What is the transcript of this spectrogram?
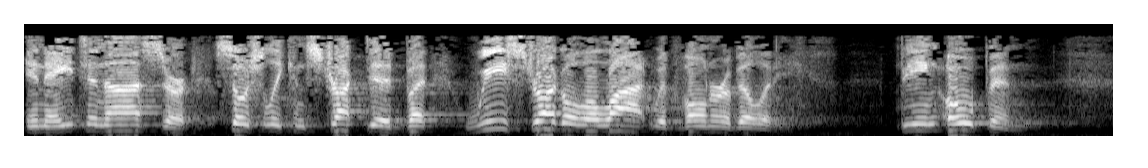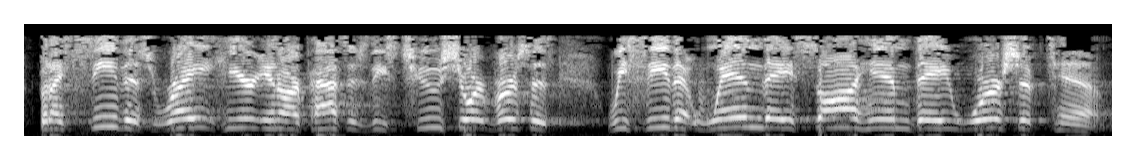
innate in us or socially constructed, but we struggle a lot with vulnerability. Being open. But I see this right here in our passage, these two short verses. We see that when they saw him, they worshiped him.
